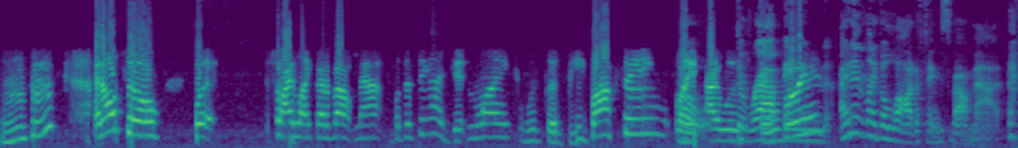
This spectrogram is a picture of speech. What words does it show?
Mm-hmm. And also, but so I like that about Matt. But the thing I didn't like was the beatboxing. Like Oh, I was the over rapping. it. I didn't like a lot of things about Matt.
